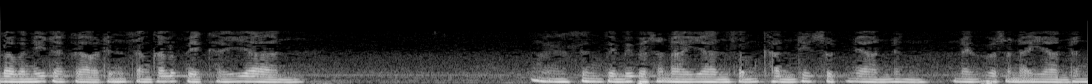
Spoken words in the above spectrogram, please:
เราวันนี้จะกล่าวถึงสังฆลุเปกขายาน ซึ่งเป็นวิปัสสนาญาณสำคัญที่สุดญาณหนึ่ง ในวัสนาญาณทั้ง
